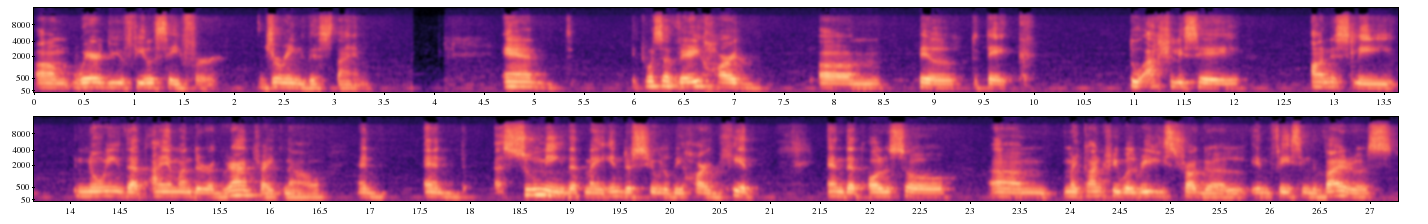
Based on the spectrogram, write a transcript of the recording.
um, where do you feel safer during this time? And it was a very hard um, pill to take to actually say, honestly, knowing that I am under a grant right now and and assuming that my industry will be hard hit and that also um, my country will really struggle in facing the virus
